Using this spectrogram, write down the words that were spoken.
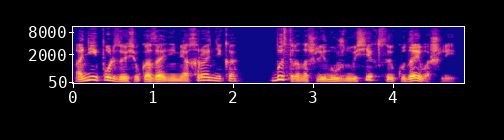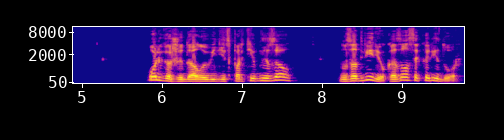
они, пользуясь указаниями охранника, быстро нашли нужную секцию, куда и вошли. Ольга ожидала увидеть спортивный зал, но за дверью оказался коридор,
